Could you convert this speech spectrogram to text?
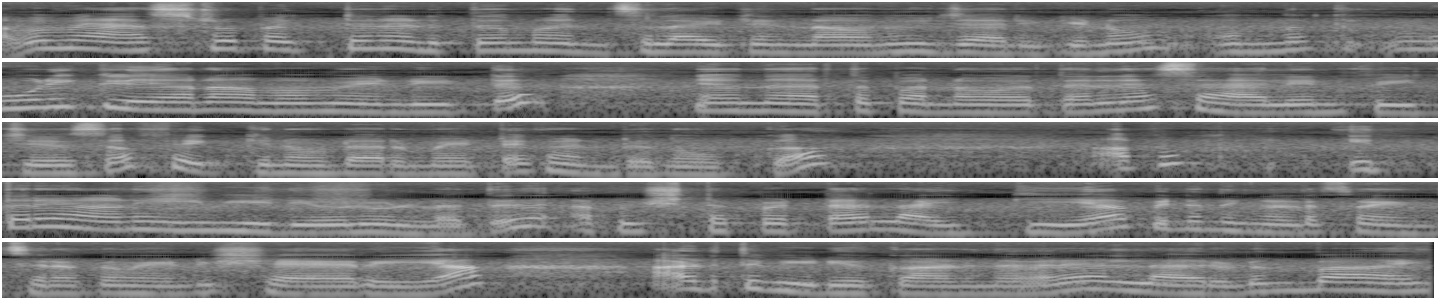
അപ്പം ആസ്ട്രോപെക്റ്റൻ എടുത്ത് മനസ്സിലായിട്ടുണ്ടാവുമെന്ന് വിചാരിക്കുന്നു. ഒന്ന് കൂടി ക്ലിയർ ആവാൻ വേണ്ടിയിട്ട് ഞാൻ നേരത്തെ പറഞ്ഞ പോലെ തന്നെ സാലിയൻ ഫീച്ചേഴ്സ് ഓഫ് എക്കിനോഡെർമേറ്റ് കണ്ടു നോക്കുക. അപ്പം ഇത്രയാണ് ഈ വീഡിയോയിലുള്ളത്. അപ്പോൾ ഇഷ്ടപ്പെട്ടാൽ ലൈക്ക് ചെയ്യുക. പിന്നെ നിങ്ങളുടെ ഫ്രണ്ട്സിനൊക്കെ വേണ്ടി ഷെയർ ചെയ്യുക. അടുത്ത വീഡിയോ കാണുന്നവരെ എല്ലാവരോടും ബായ്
